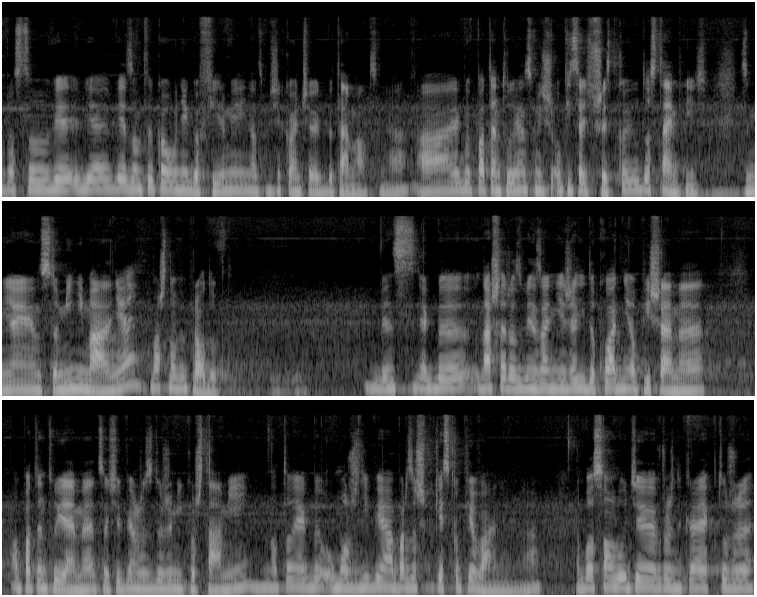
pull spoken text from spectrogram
Po prostu wie, wie, wiedzą tylko u niego w firmie i na tym się kończy jakby temat, nie? A jakby patentując musisz opisać wszystko i udostępnić. Zmieniając to minimalnie, masz nowy produkt. Więc jakby nasze rozwiązanie, jeżeli dokładnie opiszemy, opatentujemy, co się wiąże z dużymi kosztami, no to jakby umożliwia bardzo szybkie skopiowanie, nie? No bo są ludzie w różnych krajach, którzy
